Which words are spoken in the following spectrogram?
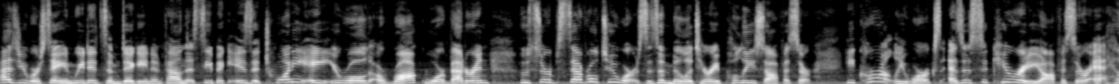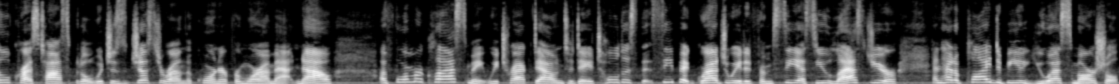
As you were saying, we did some digging and found that Sepik is a 28 year old Iraq War veteran who served several tours as a military police officer. He currently works as a security officer at Hillcrest Hospital, which is just around the corner from where I'm at now. A former classmate we tracked down today told us that Sepik graduated from CSU last year and had applied to be a U.S. Marshal.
